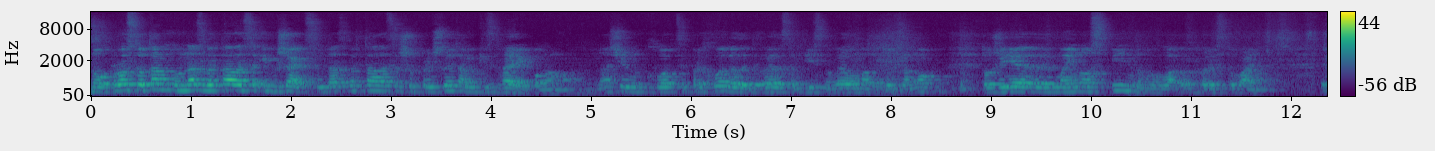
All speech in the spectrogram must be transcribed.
Ну просто там у нас зверталися і в ЖЕК сюди зверталися, що прийшли там якісь двері поламали. Наші хлопці приходили, дивилися, там дійсно виламали той замок. То вже є е, майно спільного користування, е,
